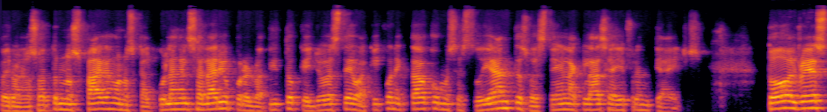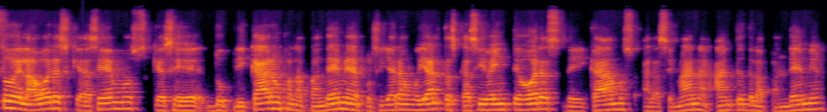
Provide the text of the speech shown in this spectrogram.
pero a nosotros nos pagan o nos calculan el salario por el ratito que yo esté aquí conectado como estudiantes o esté en la clase ahí frente a ellos. Todo el resto de labores que hacemos, que se duplicaron con la pandemia, de por sí ya eran muy altas, casi 20 horas dedicábamos a la semana antes de la pandemia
